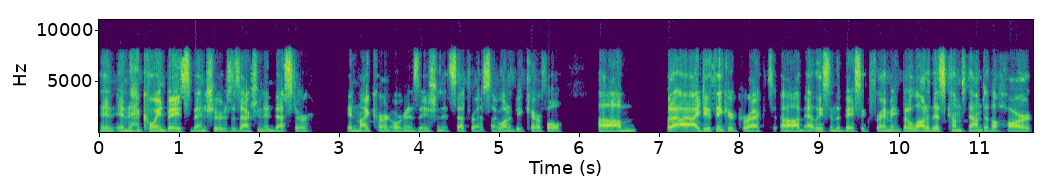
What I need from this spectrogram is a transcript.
in, in that Coinbase Ventures is actually an investor in my current organization, et cetera. So I want to be careful. Um, but I, I do think you're correct, um, at least in the basic framing. But a lot of this comes down to the heart,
